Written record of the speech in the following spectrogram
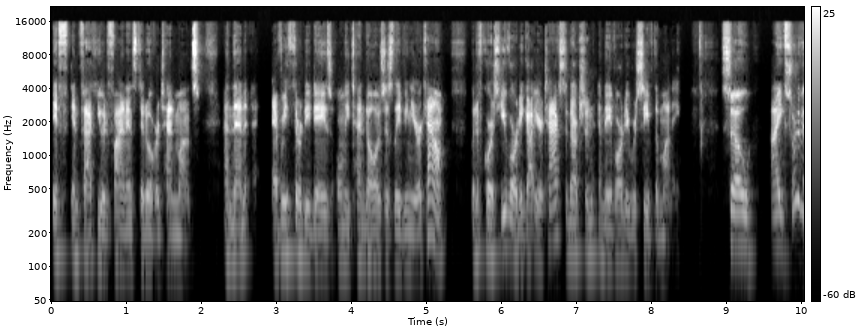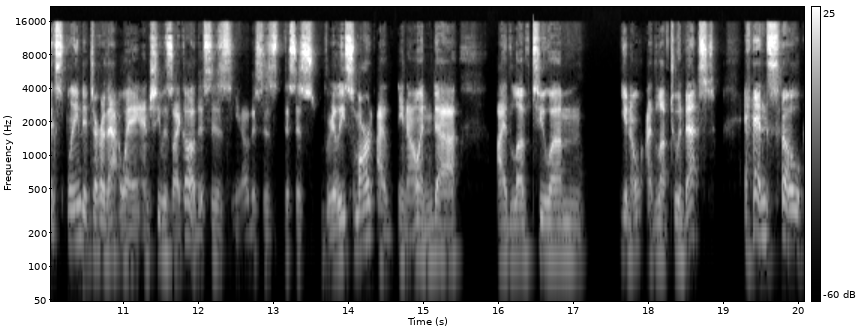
if in fact you had financed it over 10 months. And then every 30 days only $10 is leaving your account. But of course you've already got your tax deduction and they've already received the money. So I sort of explained it to her that way, and she was like, "Oh, this is you know this is this is really smart." I you know, and uh, I'd love to um you know I'd love to invest, and so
